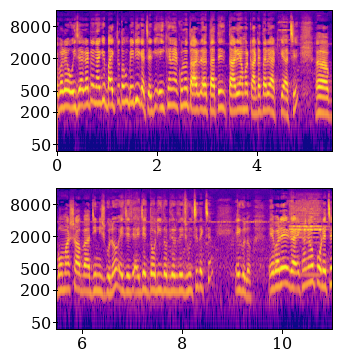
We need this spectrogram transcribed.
এবারে ওই জায়গাটা নাকি বাইকটা তখন বেরিয়ে গেছে। আর কি, এইখানে এখনও তার তাতে, তারে আমার কাটা তারে আটকে আছে। বোমার সব জিনিসগুলো, এই যে এই যে দড়ি দড়ি দড়ি ঝুলছে, দেখছেন? এইগুলো এবারে এখানেও পড়েছে।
